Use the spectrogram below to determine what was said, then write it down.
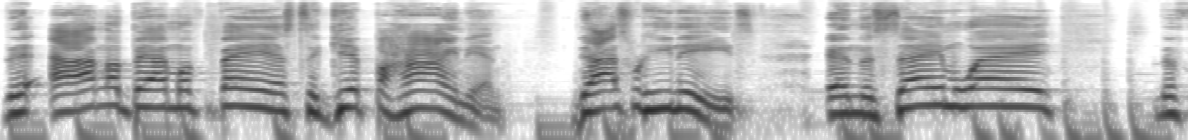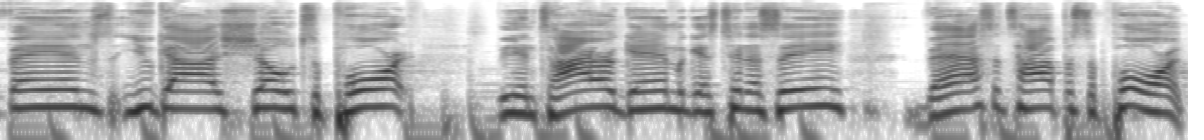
the Alabama fans, to get behind him. That's what he needs. In the same way, the fans, you guys showed support the entire game against Tennessee. That's the type of support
